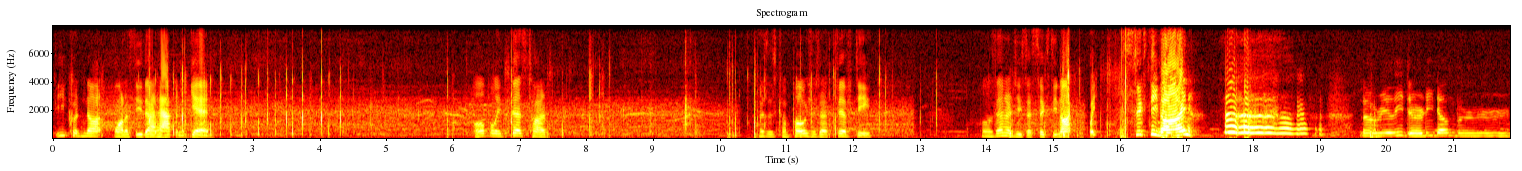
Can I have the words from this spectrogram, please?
he could not want to see that happen again. Hopefully this time as his composure's at 50. Well, his energy's at 69. Wait, 69? the really dirty number.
